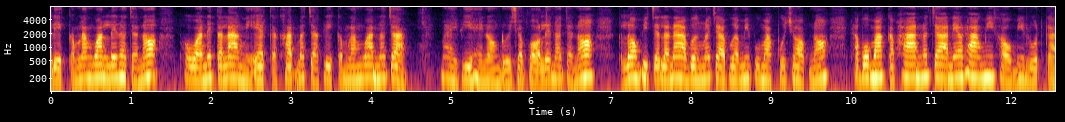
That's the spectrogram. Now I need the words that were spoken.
เลขกำลังวันเลยเนาะจ้ะเนาะเพราะว่าในตารางนี่แอดก็คัดมาจากเลขกำลังวันเนาะจ้ะไม่พี่ให้น้องโดยเฉพาะเลยเนาะจ้ะเนาะก็ลองพิจารณาเบิ่งเนาะจ้ะเพื่อมีผู้มักผู้ชอบเนาะถ้าบ่มักก็ผ่านเนาะจ้ะแนวทางมีเขามีหลุดก็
